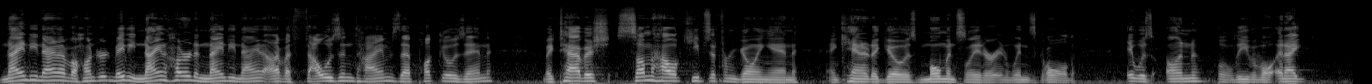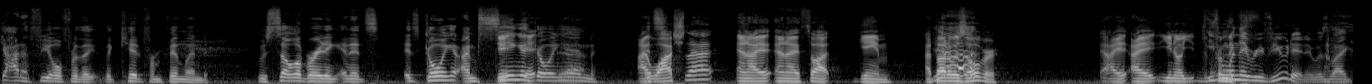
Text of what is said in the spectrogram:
99 out of 100, maybe 999 out of a 1,000 times that puck goes in. McTavish somehow keeps it from going in, and Canada goes moments later and wins gold. It was unbelievable. And I got a feel for the, the kid from Finland who's celebrating, and it's it's going in. I'm seeing it, it- going yeah. in. I It's- watched that and I and I thought game. I thought it was over. I, I you know Even when the, they reviewed it, it was like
